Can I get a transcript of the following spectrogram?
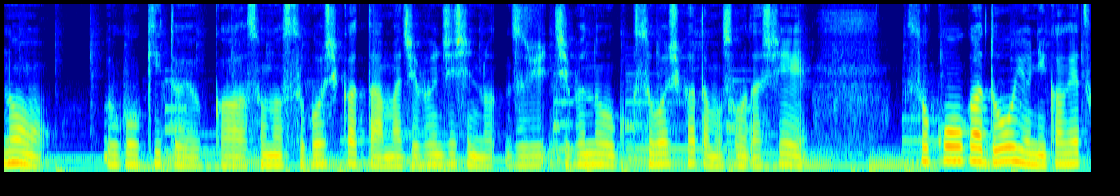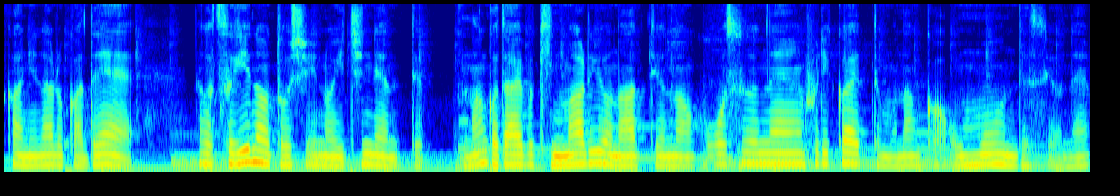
の動きというかその過ごし方、まあ、自分自身の自分の過ごし方もそうだしそこがどういう2ヶ月間になるかでなんか次の年の1年ってなんかだいぶ決まるよなっていうのはここ数年振り返ってもなんか思うんですよね。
